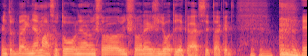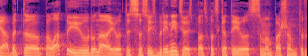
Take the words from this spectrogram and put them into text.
Viņi tur beigas ņemās ar to, un jā, viņš to, viņš to reizi ļoti iekārs. Kad... Mhm. jā, bet uh, par Latviju runājot, es esmu izbrīnīts, jo es pats, pats skatījos, man pašam tur,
